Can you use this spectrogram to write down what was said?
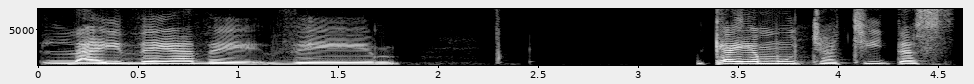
la idea de, de, que haya muchachitas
